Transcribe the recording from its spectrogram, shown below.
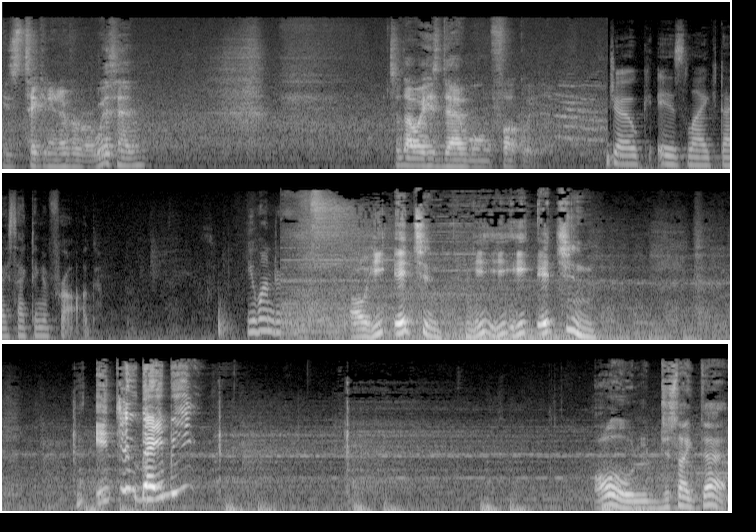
he's taking it everywhere with him. So that way his dad won't fuck with it. Joke is like dissecting a frog. You wonder. Oh, he itching. He he, he itching. Itching, baby. Oh, just like that.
